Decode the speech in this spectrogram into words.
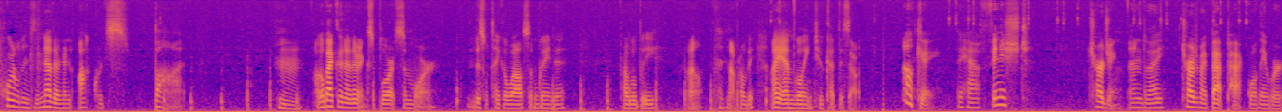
portaled into the nether in an awkward spot. Hmm. I'll go back to the nether and explore it some more. This will take a while, so I'm going to probably, well, not probably, I am going to cut this out. Okay, they have finished charging, and I charged my backpack while they were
